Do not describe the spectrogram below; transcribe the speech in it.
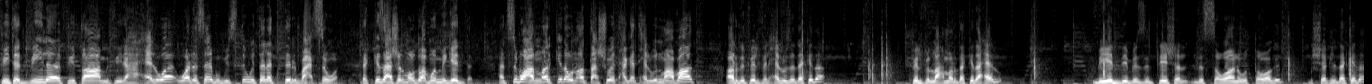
في تتبيلة في طعم في ريحة حلوة وأنا سايبه بيستوي ثلاث أرباع سوا. ركزي عشان الموضوع مهم جدا. هنسيبه على النار كده ونقطع شوية حاجات حلوين مع بعض. قرن فلفل حلو زي ده كده. الفلفل الأحمر ده كده حلو. بيدي presentation للصواني والطواجن بالشكل ده كده.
